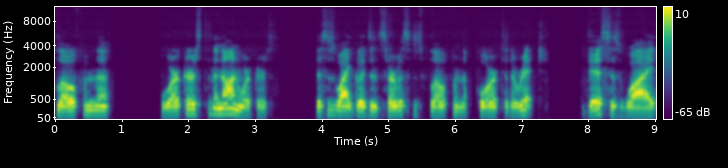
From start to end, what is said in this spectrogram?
flow from the workers to the non workers. This is why goods and services flow from the poor to the rich. This is why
